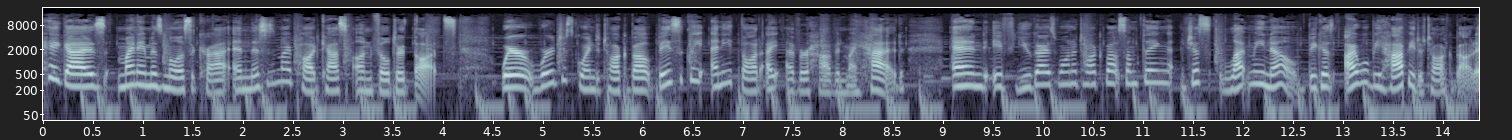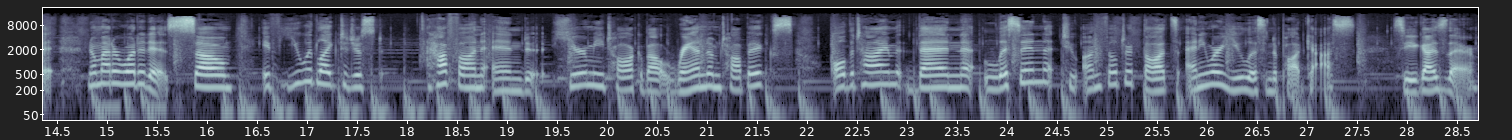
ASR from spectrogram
Hey guys, my name is Melissa Kratt, and this is my podcast, Unfiltered Thoughts, where we're just going to talk about basically any thought I ever have in my head. And if you guys want to talk about something, just let me know because I will be happy to talk about it, no matter what it is. So if you would like to just have fun and hear me talk about random topics all the time, then listen to Unfiltered Thoughts anywhere you listen to podcasts. See you guys there.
